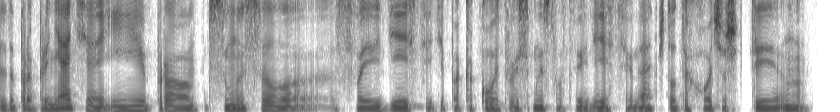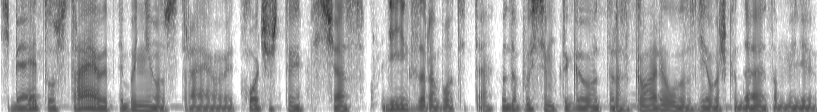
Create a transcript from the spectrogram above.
это про принятие и про смысл своих действий. Типа, какой твой смысл в твоих действиях, да? Что ты хочешь? Ты, ну, тебя это устраивает, либо не устраивает? Хочешь ты сейчас денег заработать, да? Ну, допустим, ты вот разговаривал с девушкой, да, там, или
